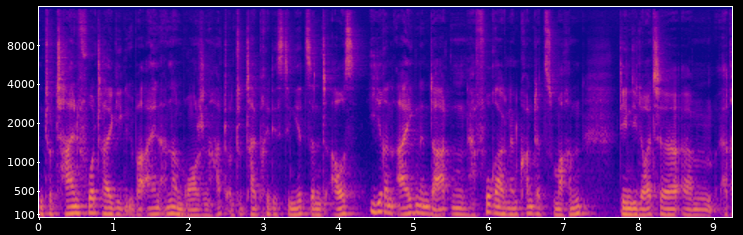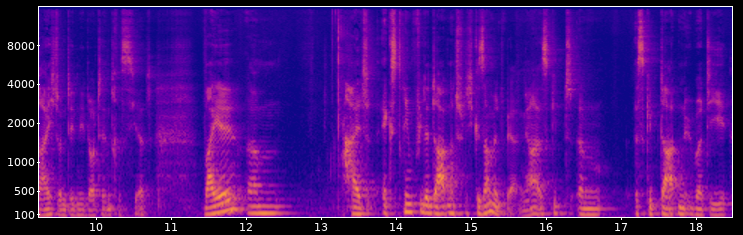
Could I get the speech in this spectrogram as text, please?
einen totalen Vorteil gegenüber allen anderen Branchen hat und total prädestiniert sind, aus ihren eigenen Daten hervorragenden Content zu machen, den die Leute ähm, erreicht und den die Leute interessiert. Weil ähm, halt extrem viele Daten natürlich gesammelt werden. Ja, es gibt, ähm, es gibt Daten über die,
